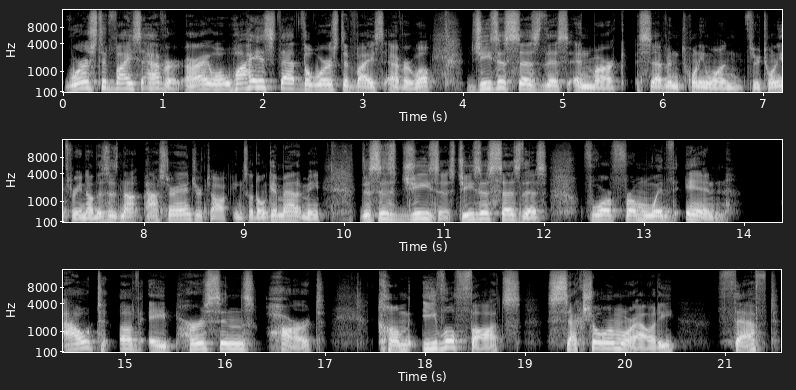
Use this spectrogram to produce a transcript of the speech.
Worst advice ever. All right. Well, why is that the worst advice ever? Well, Jesus says this in Mark 7 21 through 23. Now, this is not Pastor Andrew talking, so don't get mad at me. This is Jesus. Jesus says this For from within, out of a person's heart, come evil thoughts, sexual immorality, theft,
